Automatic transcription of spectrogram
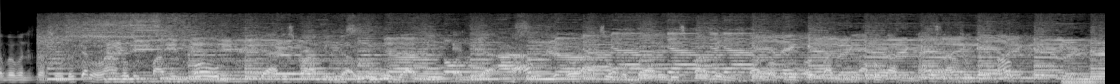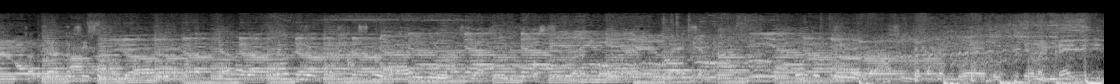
ada benar-benar kan langsung di spamming low dari spamming gak ungu di NDA langsung kembali di spamming kalau triple spamming lakukan nice langsung ke out satu yang tersisa untuk menemukan jalan yang berhasil kali ini posisi dan ball reaction untuk yang langsung mendapatkan dua itu lebih lagi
